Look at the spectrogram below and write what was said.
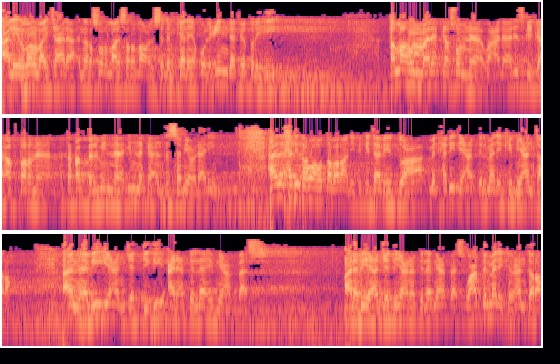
عليه رضوان الله تعالى أن رسول الله صلى الله عليه وسلم كان يقول عند فطره. اللهم لك صمنا وعلى رزقك أفطرنا تقبل منا إنك أنت السميع العليم. هذا الحديث رواه الطبراني في كتابه الدعاء من حديث عبد الملك بن عنترة عن أبيه عن جده عن عبد الله بن عباس. عن أبيه عن جده عن عبد الله بن عباس. وعبد الملك عنترة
